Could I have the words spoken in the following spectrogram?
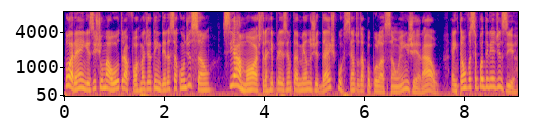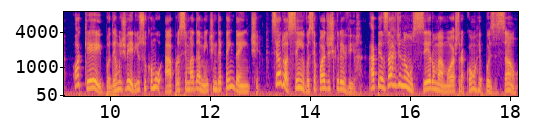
Porém, existe uma outra forma de atender essa condição. Se a amostra representa menos de 10% da população em geral, então você poderia dizer, ok, podemos ver isso como aproximadamente independente. Sendo assim, você pode escrever, apesar de não ser uma amostra com reposição,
